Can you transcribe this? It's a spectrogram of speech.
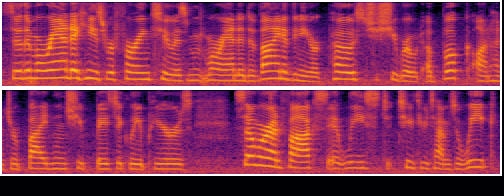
So the Miranda he's referring to is Miranda Devine of the New York Post. She wrote a book on Hunter Biden. She basically appears somewhere on Fox at least two, three times a week.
